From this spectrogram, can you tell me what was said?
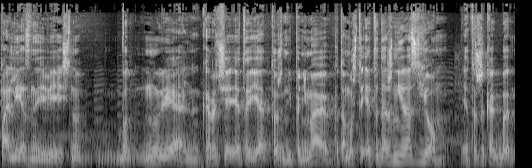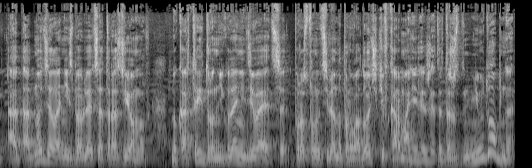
полезная вещь. Ну, вот, ну, реально. Короче, это я тоже не понимаю, потому что это даже не разъем. Это же как бы... Одно дело, они избавляются от разъемов. Но картридер, он никуда не девается. Просто он у тебя на проводочке в кармане лежит. Это же неудобно.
